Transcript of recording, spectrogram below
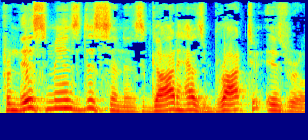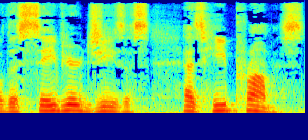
From this man's descendants, God has brought to Israel the Savior Jesus, as he promised.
